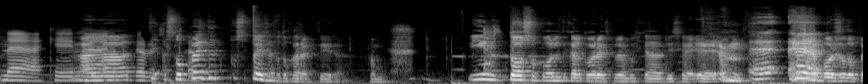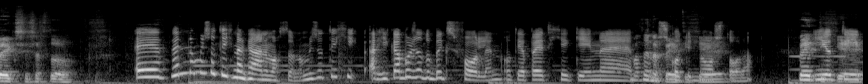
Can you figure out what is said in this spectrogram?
Ναι, και είναι... Αλλά είναι τι- πιο στο 5 ρεαλιστικά. πώς παίζει αυτό το χαρακτήρα; Ή είναι τόσο political correct πλέον που έχει καταντήσει. Ε, δεν μπορείς να το παίξεις αυτό. Ε, δεν νομίζω ότι έχει να κάνει με αυτό. Νομίζω ότι έχει... αρχικά μπορείς να τον παίξεις Fallen, ότι απέτυχε και είναι Μα δεν απέτυχε. σκοτεινός τώρα. Πέτυχε. ότι-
